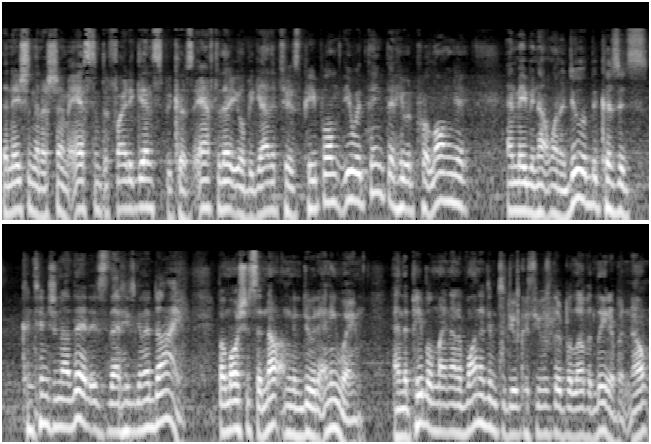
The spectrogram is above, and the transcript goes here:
the nation that Hashem asked him to fight against, because after that you'll be gathered to his people. You would think that he would prolong it and maybe not want to do it because it's contingent on that, is that he's going to die. But Moshe said, no, I'm going to do it anyway. And the people might not have wanted him to do it because he was their beloved leader, but no.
